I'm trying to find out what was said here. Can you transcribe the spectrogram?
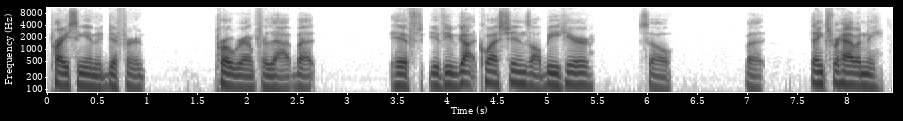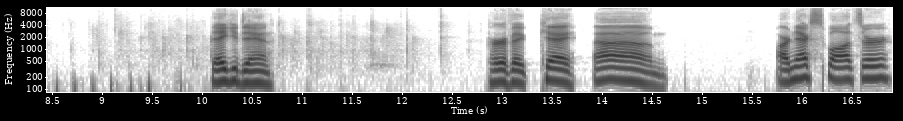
pricing and a different program for that. But if if you've got questions, I'll be here. So, but thanks for having me. Thank you, Dan. Perfect. Okay. Um, our next sponsor.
